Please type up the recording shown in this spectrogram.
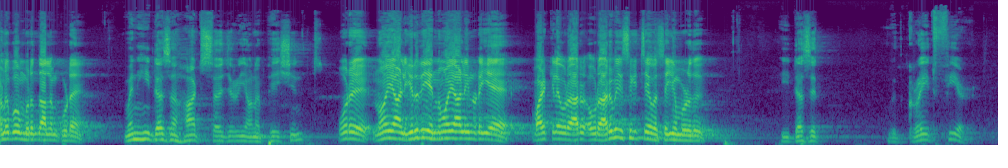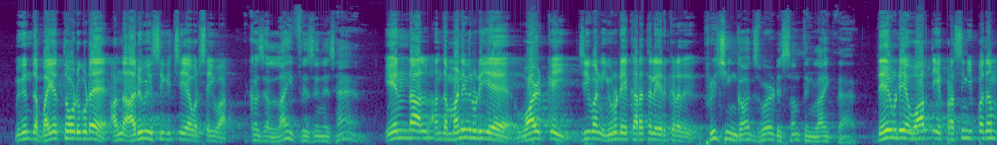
அனுபவம் இருந்தாலும் கூட when he does a heart surgery on a patient, ஒரு நோயாளி இருதய நோயாளியினுடைய வாழ்க்கையில ஒரு ஒரு அறுவை சிகிச்சை அவர் செய்யும் பொழுது he does it with great fear மிகுந்த பயத்தோடு கூட அந்த அறுவை சிகிச்சையை அவர் செய்வார் because a life is in his hand. ஏனென்றால் அந்த மனிதனுடைய வாழ்க்கை ஜீவன் இவருடைய கரத்தில் இருக்கிறது Preaching God's word is something like that. தேவனுடைய வார்த்தையை பிரசங்கிப்பதும்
